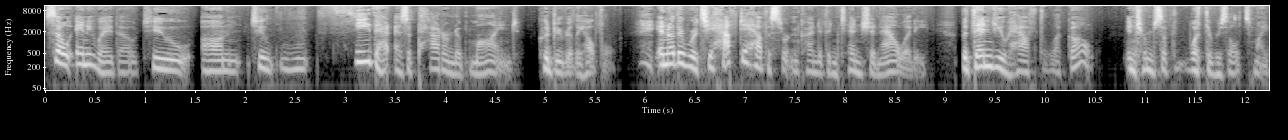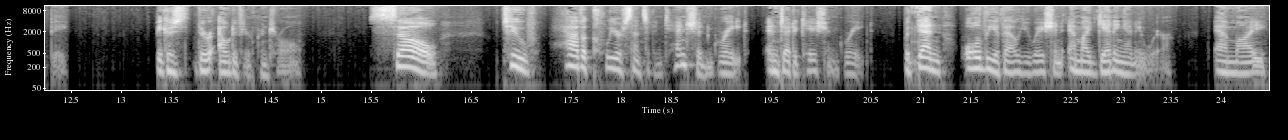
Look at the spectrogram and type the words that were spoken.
So anyway, though, to um, to see that as a pattern of mind could be really helpful. In other words, you have to have a certain kind of intentionality, but then you have to let go in terms of what the results might be, because they're out of your control. So, to have a clear sense of intention, great, and dedication, great. But then all the evaluation am I getting anywhere? Am I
